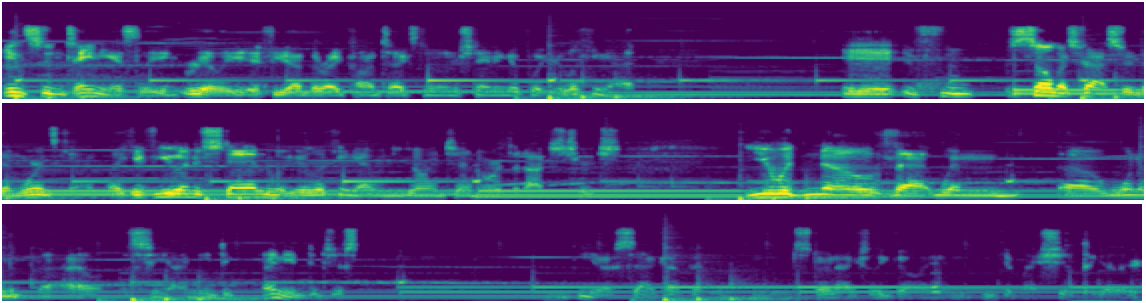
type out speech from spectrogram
instantaneously, really, if you have the right context and understanding of what you're looking at. It, so much faster than words can. Like if you understand what you're looking at when you go into an Orthodox church, you would know that when uh, one of the see, I need to, I need to just, you know, sack up and start actually going and get my shit together.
